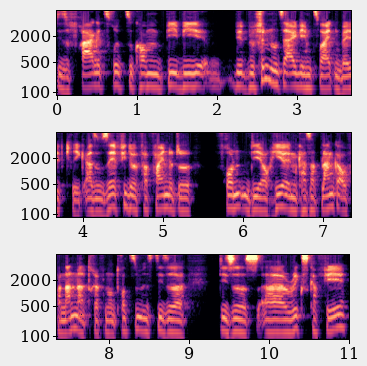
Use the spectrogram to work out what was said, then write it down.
diese Frage zurückzukommen, wie, wie, wir befinden uns ja eigentlich im Zweiten Weltkrieg, also sehr viele verfeindete Fronten, die auch hier in Casablanca aufeinandertreffen und trotzdem ist diese dieses äh, Rick's Café,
